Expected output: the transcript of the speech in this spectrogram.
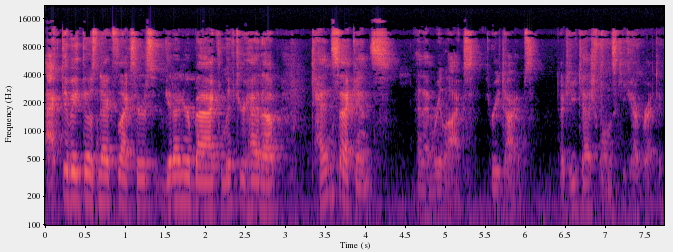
activate those neck flexors, get on your back, lift your head up, 10 seconds, and then relax three times. Dr. Utesh, Wellness Key Chiropractic.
